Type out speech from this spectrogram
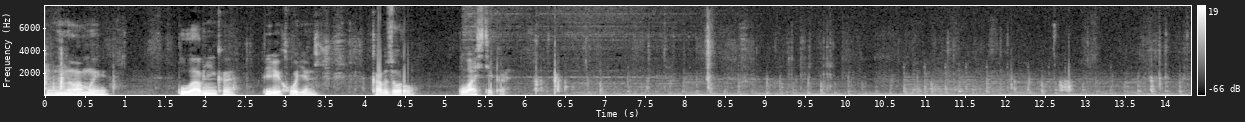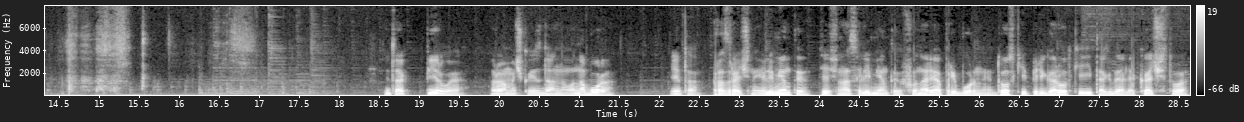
Ну а мы плавненько переходим к обзору пластика. Итак, первая рамочка из данного набора это прозрачные элементы. Здесь у нас элементы фонаря, приборные доски, перегородки и так далее. Качество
